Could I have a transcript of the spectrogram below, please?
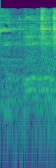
Goodbye.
